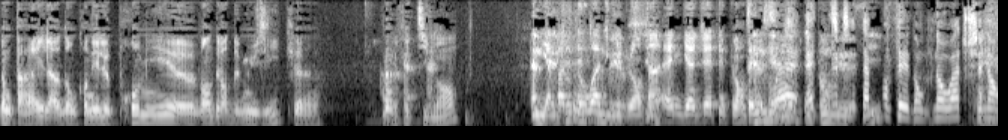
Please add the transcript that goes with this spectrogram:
donc pareil, là, donc on est le premier euh, vendeur de musique. euh. Effectivement. Il n'y a pas que Engadget No est Watch qui plante, hein. Engadget est planté. Ouais, Ouais, est ça aussi. planté, donc no watch, c'est non.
